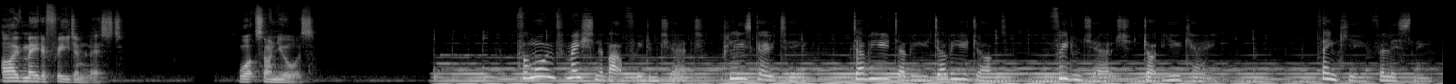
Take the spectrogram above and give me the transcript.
I've made a freedom list. What's on yours? For more information about Freedom Church, please go to www.freedomchurch.uk. Thank you for listening.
